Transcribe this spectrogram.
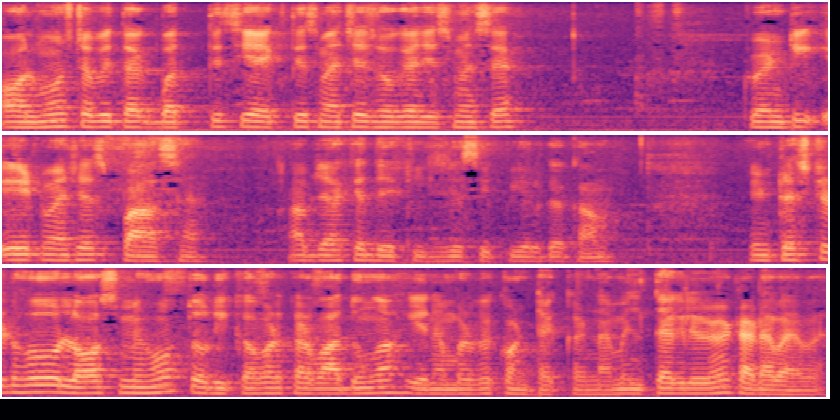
ऑलमोस्ट अभी तक बत्तीस या इकतीस मैचेस हो गए जिसमें से ट्वेंटी एट मैचेस पास हैं। आप जाके देख लीजिए CPL का काम। इंटरेस्टेड हो लॉस में हो तो रिकवर करवा दूँगा। ये नंबर पे कांटेक्ट करना। मिलता है अगले टाटा बाय बाय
